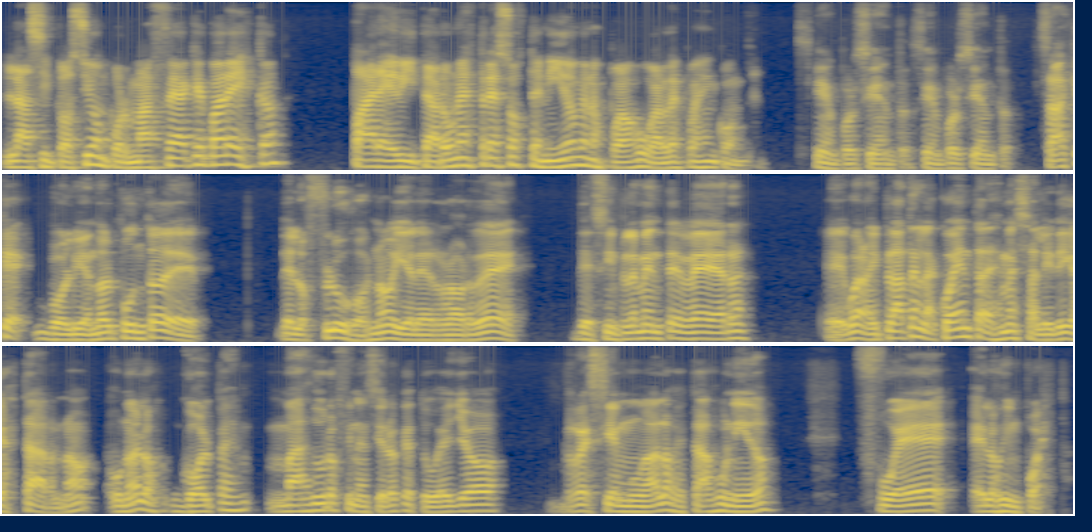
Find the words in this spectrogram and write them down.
la situación, por más fea que parezca, para evitar un estrés sostenido que nos pueda jugar después en contra. 100%, 100%. Sabes que volviendo al punto de, de los flujos, ¿no? Y el error de, de simplemente ver, eh, bueno, hay plata en la cuenta, déjeme salir y gastar, ¿no? Uno de los golpes más duros financieros que tuve yo recién mudado a los Estados Unidos fue eh, los impuestos.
